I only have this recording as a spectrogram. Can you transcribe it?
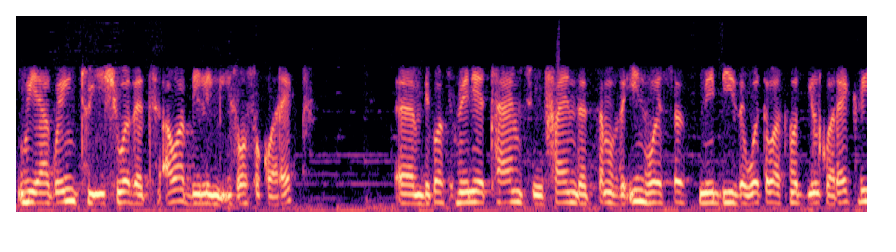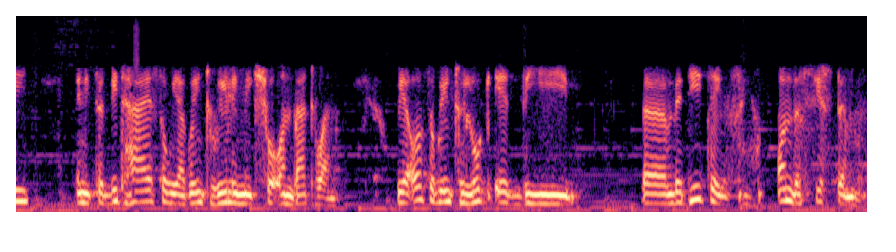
We are going to ensure that our billing is also correct. Um, because many times we find that some of the invoices, maybe the water was not billed correctly and it's a bit high, so we are going to really make sure on that one. We are also going to look at the um, the details on the system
